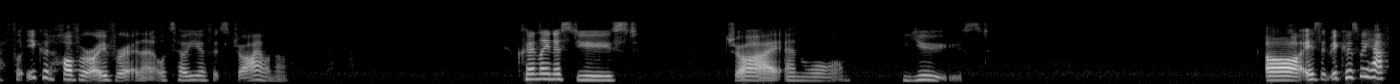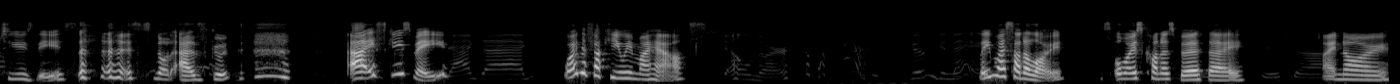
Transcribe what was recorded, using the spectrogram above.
I thought you could hover over it and then it will tell you if it's dry or not. Cleanliness used, dry and warm. Used. Oh, is it because we have to use this? it's not as good. Uh, excuse me. Why the fuck are you in my house? Leave my son alone. It's almost Connor's birthday. I know.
